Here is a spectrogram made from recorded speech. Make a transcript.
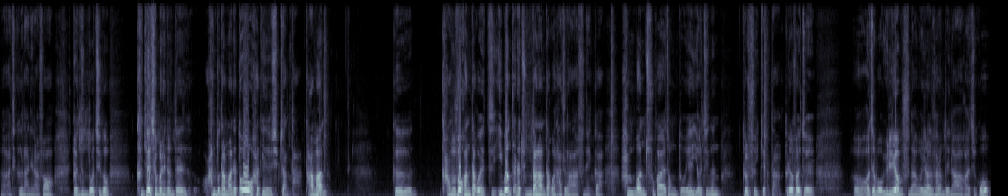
어, 아직 그건 아니라서 연준도 지금 큰 결심을 했는데 한두 달 만에 또 하기는 쉽지 않다. 다만 그 감속한다고 했지 이번 달에 중단한다고는 하진 않았으니까 한 번 추가 정도의 여지는 들 수 있겠다. 그래서 이제 어, 어제 뭐 윌리엄스나 뭐 이런 사람들이 나와가지고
